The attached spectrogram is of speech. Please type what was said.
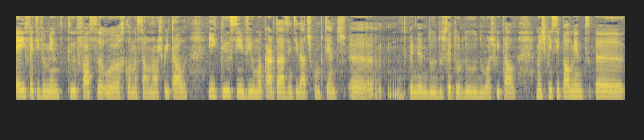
é efetivamente que faça a reclamação no hospital e que se envie uma carta às entidades competentes, uh, dependendo do, do setor do, do hospital, mas principalmente uh,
